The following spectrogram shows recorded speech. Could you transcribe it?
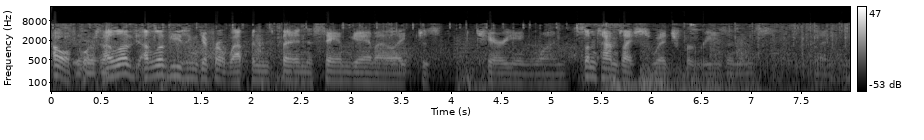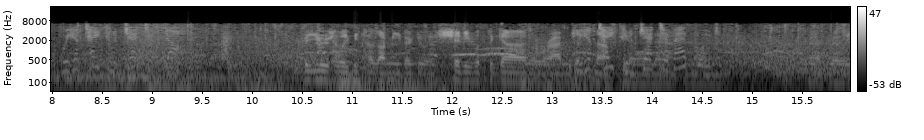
Oh, of It course. wasn't- I love I love using different weapons, but in the same game, I like just carrying one. Sometimes I switch for reasons. but, We have taken objective Duff. But usually because I'm either doing shitty with the gun or I'm just not taken feeling objective it. Edward. I really.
